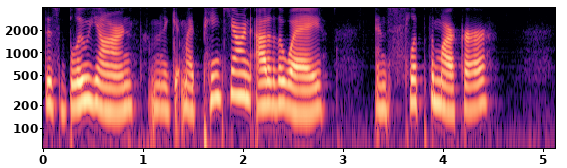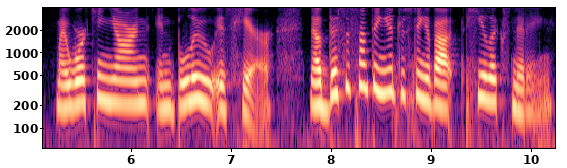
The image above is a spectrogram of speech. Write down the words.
this blue yarn. I'm going to get my pink yarn out of the way and slip the marker. My working yarn in blue is here. Now this is something interesting about helix knitting.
